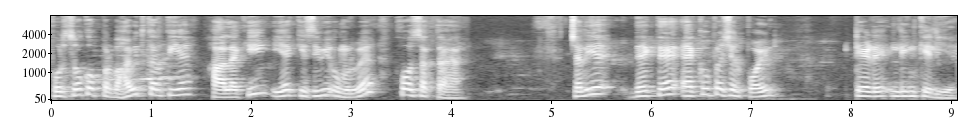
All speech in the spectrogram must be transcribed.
पुरुषों को प्रभावित करती है। हालाँकि यह किसी भी उम्र में हो सकता है। चलिए देखते हैं एक्यूप्रेशर पॉइंट टेढ़े लिंक के लिए।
